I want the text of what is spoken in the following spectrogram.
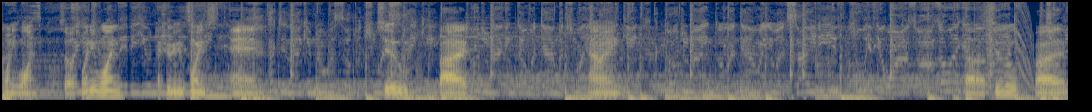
21. So 21 attribute points and two, five, nine, uh, two, five,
